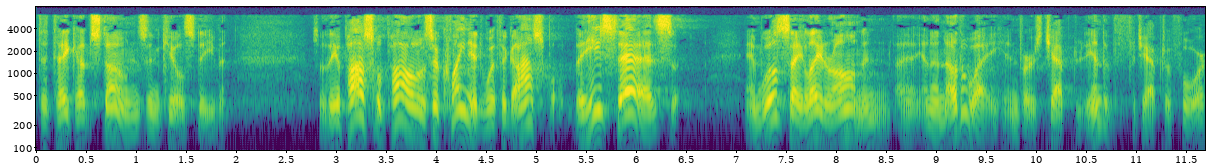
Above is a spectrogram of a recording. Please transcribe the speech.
to take up stones and kill Stephen. So the apostle Paul was acquainted with the gospel. But he says, And we'll say later on in, uh, in another way, in verse chapter, the end of chapter 4,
